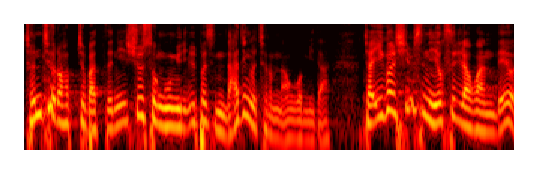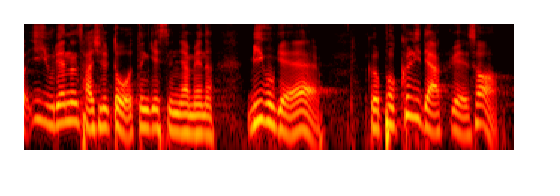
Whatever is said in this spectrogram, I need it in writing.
전체로 합쳐봤더니 슛 성공률이 1% 낮은 것처럼 나온 겁니다. 자 이걸 심슨의 역설이라고 하는데요. 이 유래는 사실 또 어떤 게 있었냐면은 미국의 그 버클리 대학교에서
